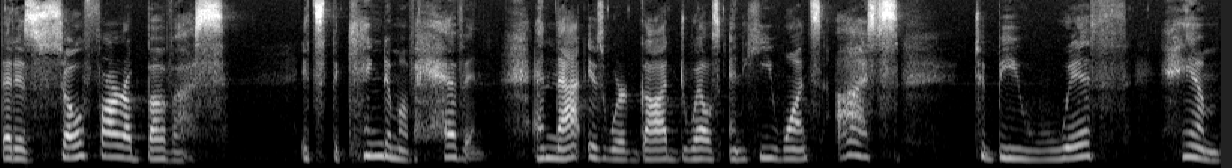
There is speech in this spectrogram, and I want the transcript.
that is so far above us. It's the kingdom of heaven. And that is where God dwells and he wants us to be with him,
